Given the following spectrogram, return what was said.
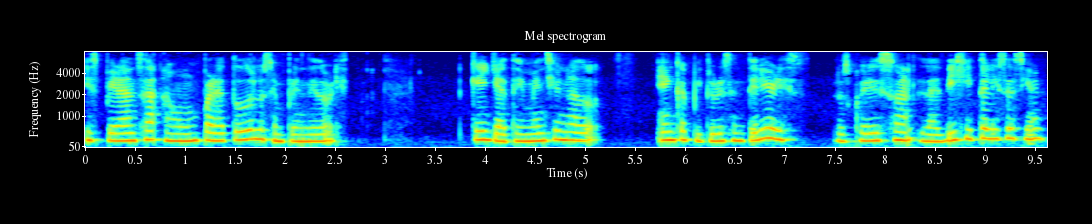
esperanza aún para todos los emprendedores, que ya te he mencionado en capítulos anteriores, los cuales son la digitalización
